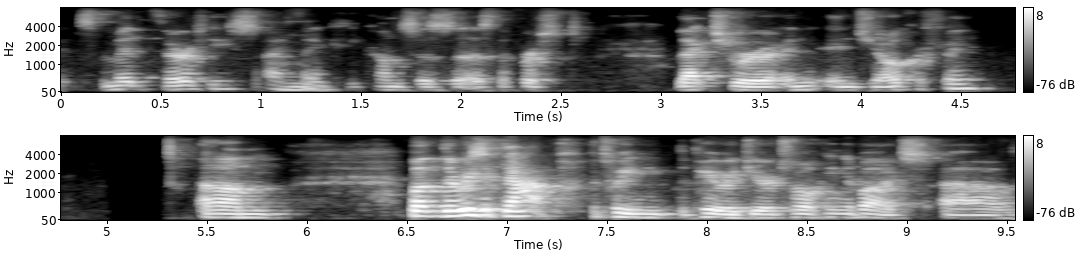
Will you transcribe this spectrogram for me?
it's the mid 30s. I Mm. think he comes as, as the first lecturer in, in geography. Um, but there is a gap between the period you're talking about uh,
